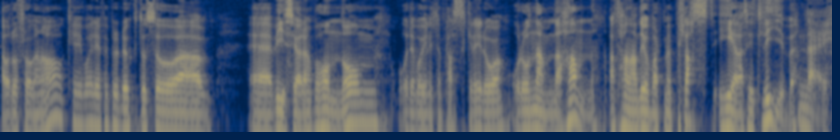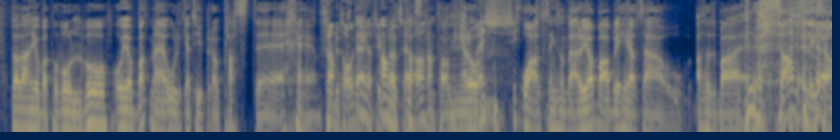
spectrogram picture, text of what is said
Och då frågade han, ah, okej vad är det för produkt? Och så eh, visade jag den för honom. Och det var ju en liten plastgrej då. Och då nämnde han att han hade jobbat med plast i hela sitt liv. Nej. Då hade han jobbat på Volvo och jobbat med olika typer av plast eh, Framtagningar, typ, Ja, men alltså, ja. plastframtagningar och, och allting sånt där. Och jag bara blev helt så här, oh, alltså det bara, är det sant liksom?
